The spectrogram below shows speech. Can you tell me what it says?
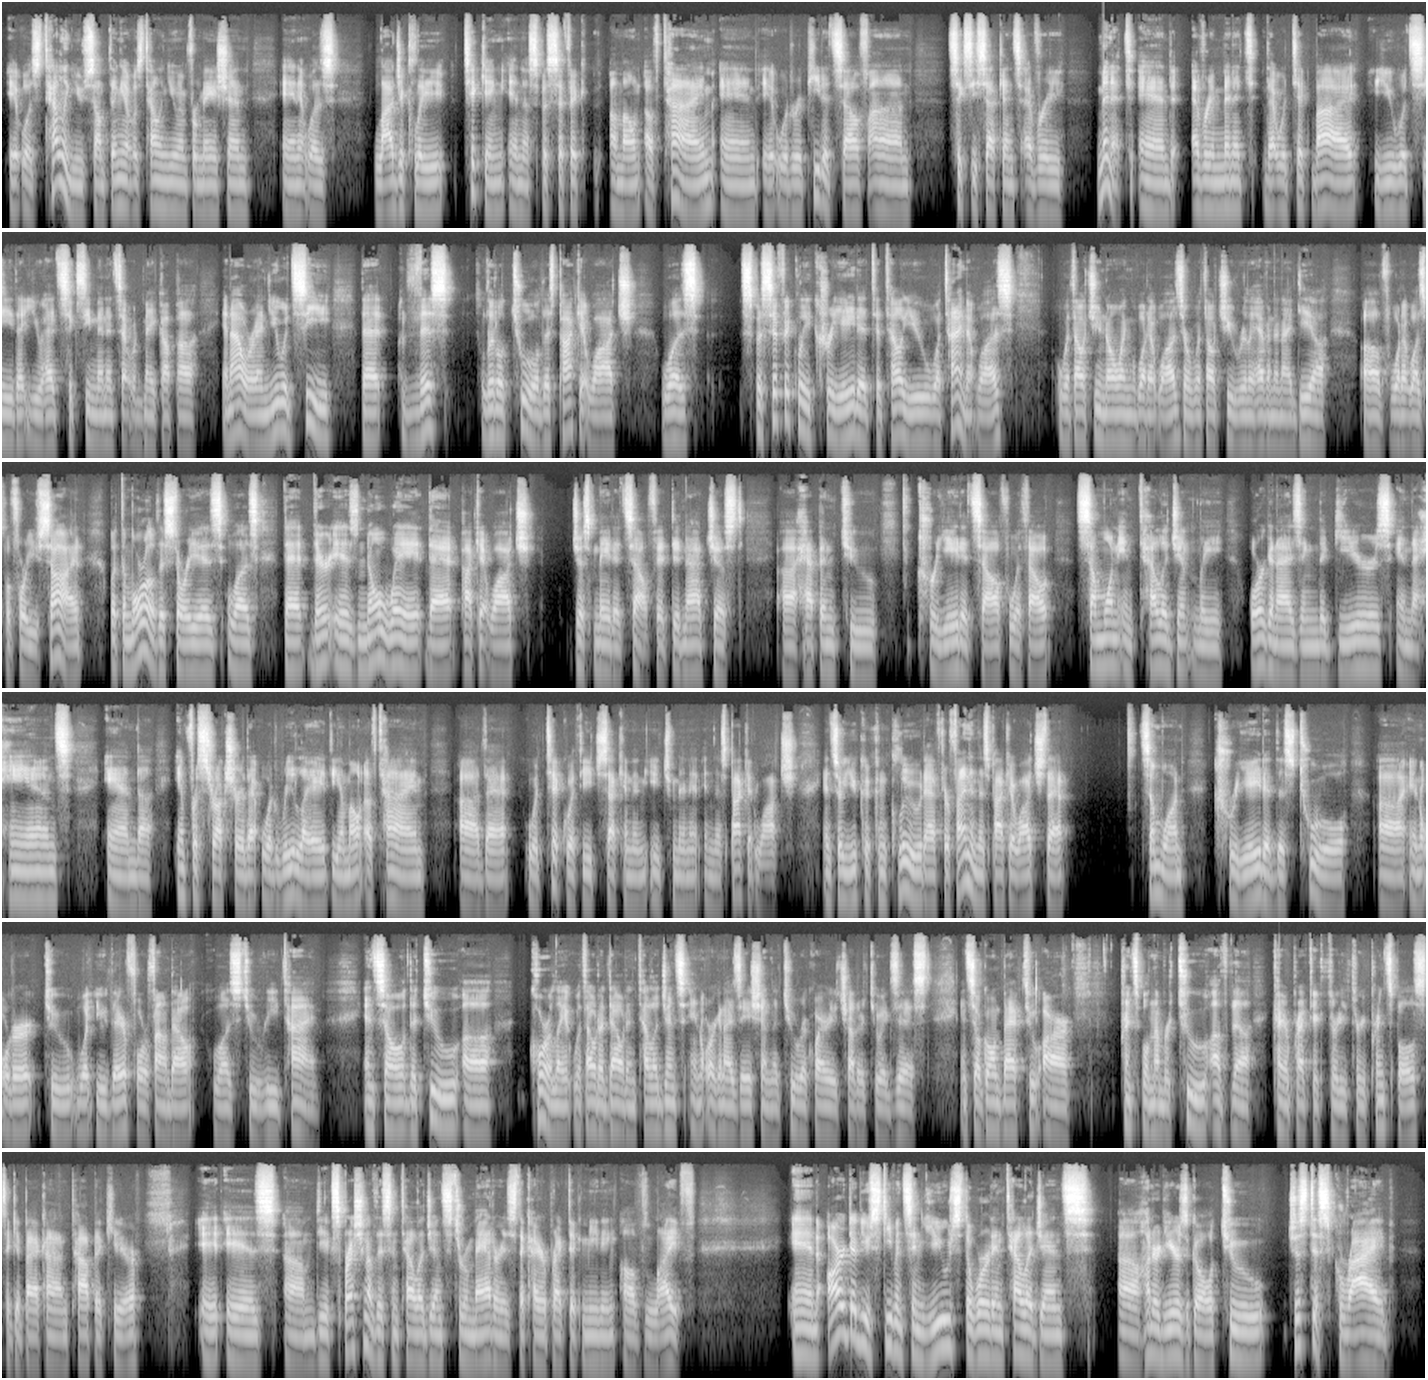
it was telling you something, it was telling you information, and it was logically ticking in a specific amount of time and it would repeat itself on 60 seconds every minute. And every minute that would tick by, you would see that you had 60 minutes that would make up a, uh, an hour. And you would see that this little tool, this pocket watch, was specifically created to tell you what time it was without you knowing what it was or without you really having an idea of what it was before you saw it. But the moral of this story is was that there is no way that Pocket Watch just made itself. It did not just uh, happen to create itself without someone intelligently organizing the gears and the hands and the infrastructure that would relay the amount of time uh, that would tick with each second and each minute in this pocket watch. And so you could conclude after finding this pocket watch that someone created this tool uh, in order to what you therefore found out was to read time. And so the two uh, correlate without a doubt intelligence and organization. The two require each other to exist. And so going back to our principle number two of the chiropractic 33 principles to get back on topic here it is um, the expression of this intelligence through matter is the chiropractic meaning of life. And R.W. Stephenson used the word intelligence uh, 100 years ago to just describe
